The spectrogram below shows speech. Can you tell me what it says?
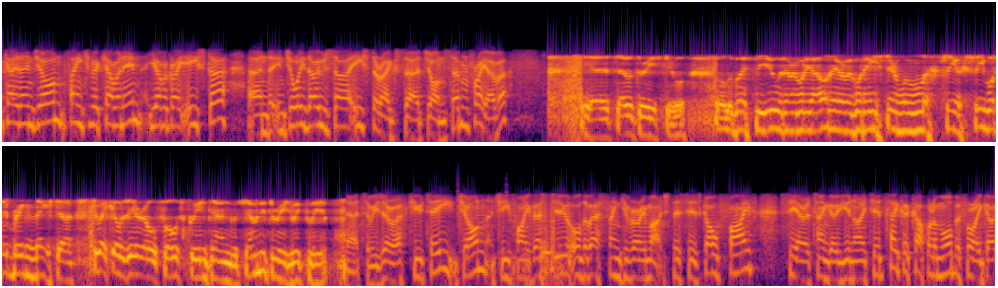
Okay then, John, thank you for coming in. You have a great Easter and enjoy those uh, Easter eggs, John. Seven three over. Yeah, seven three, Stu. All the best to you and everybody out there. Have a good Easter, we'll uh, see see what it brings next time. Two Echo Zero, full screen tango, seventy three is clear. Uh, 20 FQT, John, G5STU, all the best, thank you very much. This is Golf 5, Sierra Tango United. Take a couple of more before I go.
